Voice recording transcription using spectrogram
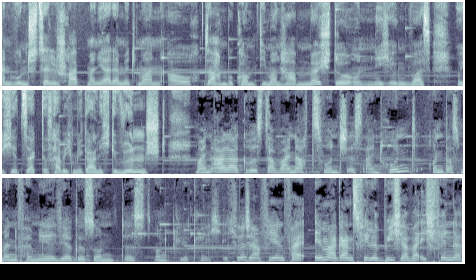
Ein Wunschzettel schreibt man ja, damit man auch Sachen bekommt, die man haben möchte und nicht irgendwas, wo ich jetzt sage, das habe ich mir gar nicht gewünscht. Mein allergrößter Weihnachtswunsch ist ein Hund und dass meine Familie gesund ist und glücklich. Ich wünsche auf jeden Fall immer ganz viele Bücher, weil ich finde,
